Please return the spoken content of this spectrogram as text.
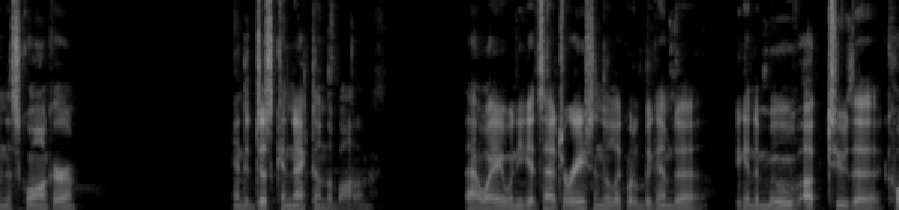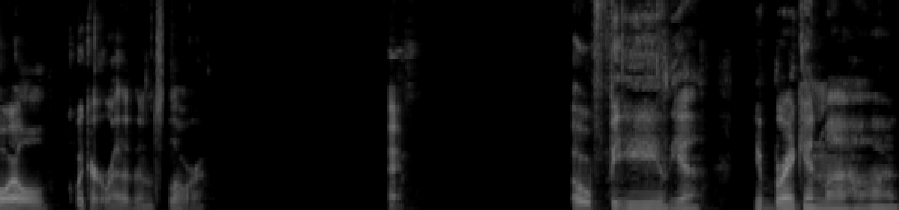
in the squonker, and to just connect on the bottom. That way, when you get saturation, the liquid will begin to begin to move up to the coil quicker rather than slower. Ophelia, you're breaking my heart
